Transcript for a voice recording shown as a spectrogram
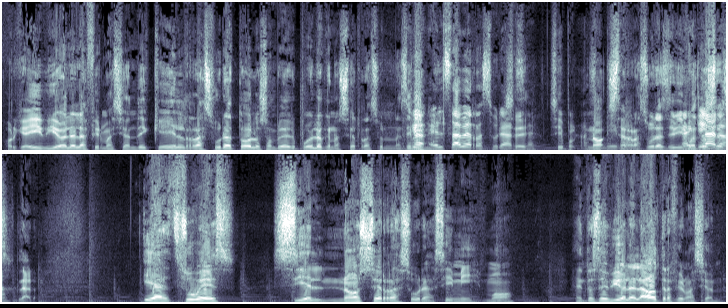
Porque ahí viola la afirmación de que él rasura a todos los hombres del pueblo que no se rasuran a sí Claro, mismos. él sabe rasurarse. Sí, sí, porque no, se mismo. rasura a sí mismo, Ah, claro. entonces, claro. Y a su vez, si él no se rasura a sí mismo, entonces viola la otra afirmación,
